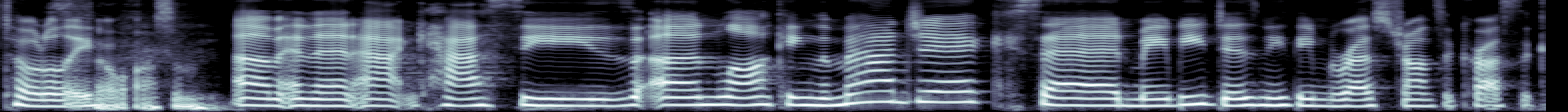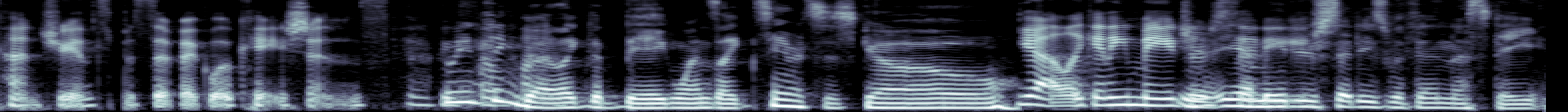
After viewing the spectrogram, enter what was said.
Totally. So awesome. Um, and then at Cassie's Unlocking the Magic said maybe Disney themed restaurants across the country in specific locations. I mean, so think about it, like the big ones like San Francisco. yeah, like any major yeah, yeah, major cities. cities within a state.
